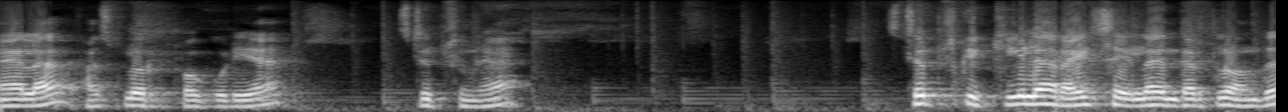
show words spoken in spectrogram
மேலே ஃபஸ்ட் ஃப்ளோருக்கு போகக்கூடிய ஸ்டெப்ஸுங்க ஸ்டெப்ஸ்க்கு கீழே ரைட் சைடில் இந்த இடத்துல வந்து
